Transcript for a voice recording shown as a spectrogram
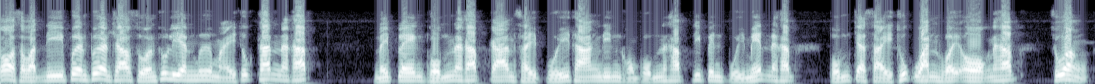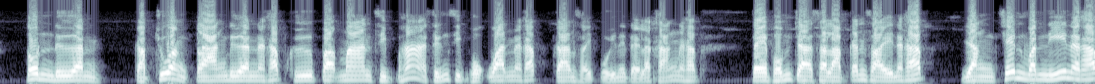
ก็สวัสดีเพื่อนเพื่อนๆชาวสวนทุเรียนมือใหม่ทุกท่านนะครับ ในแปลงผมนะครับ การใส่ปุ๋ยทางดินของผมนะครับ ที่เป็นปุ๋ยเม็ดนะครับ ผมจะใส่ทุกวันหวยออกนะครับ ช่วงต้นเดือนกับช่วงกลางเดือนนะครับ คือประมาณ 15ถึง16 วันนะครับ การใส่ปุ๋ยในแต่ละครั้งนะครับ แต่ผมจะสลับกันใส่นะครับ อย่างเช่นวันนี้นะครับ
